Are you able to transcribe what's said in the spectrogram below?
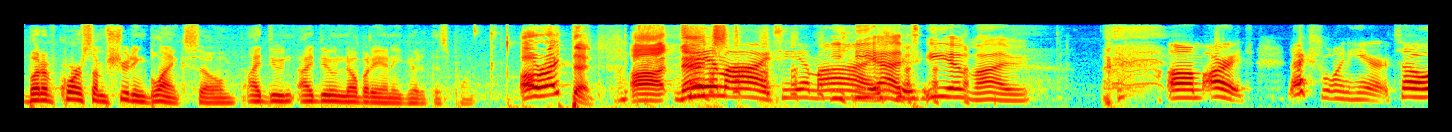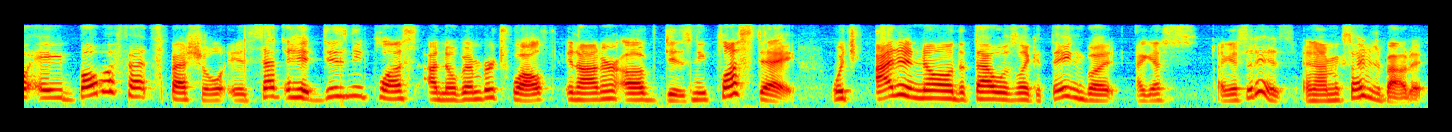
but of course, I'm shooting blanks. So I do I do nobody any good at this point. All right then. Uh, next, TMI, TMI. yeah, TMI. Um, all right, next one here. So, a Boba Fett special is set to hit Disney Plus on November 12th in honor of Disney Plus Day, which I didn't know that that was like a thing, but I guess I guess it is, and I'm excited about it.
